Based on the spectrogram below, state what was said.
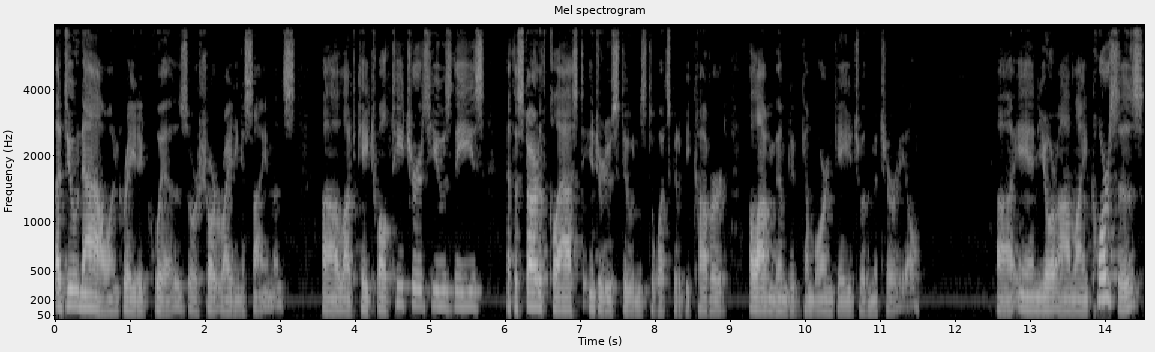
a do now ungraded quiz or short writing assignments. Uh, a lot of K-12 teachers use these at the start of class to introduce students to what's going to be covered, allowing them to become more engaged with the material. Uh, in your online courses,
